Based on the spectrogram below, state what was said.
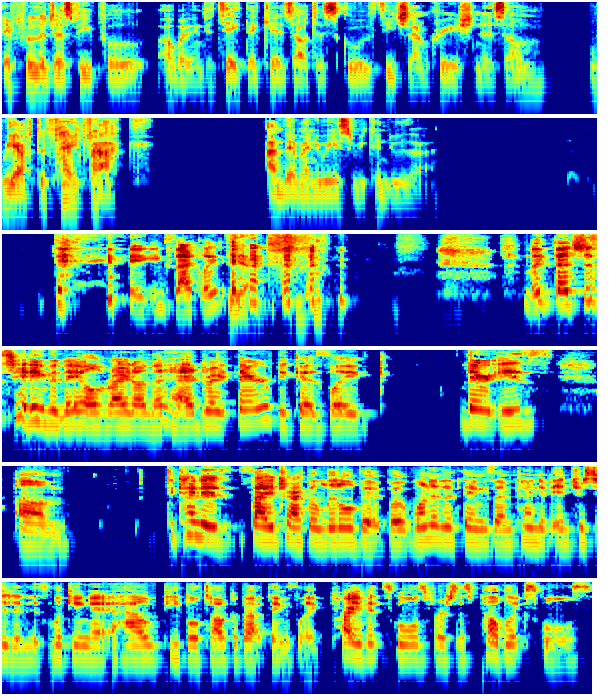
if religious people are willing to take their kids out of school to teach them creationism we have to fight back and there are many ways we can do that exactly. end like that's just hitting the nail right on the head right there because like there is um to kind of sidetrack a little bit but one of the things i'm kind of interested in is looking at how people talk about things like private schools versus public schools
